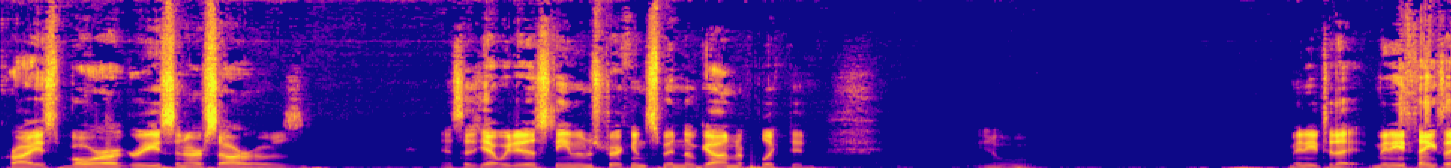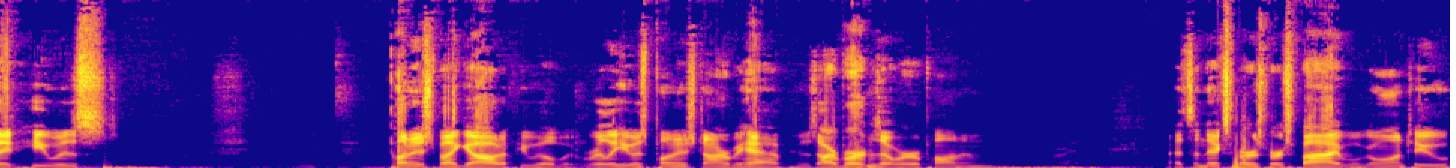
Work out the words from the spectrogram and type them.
Christ bore our griefs and our sorrows. And it says, Yet we did esteem him stricken, smitten of God, and afflicted. You know, many today, many think that he was punished by God, if you will, but really he was punished on our behalf. It was our burdens that were upon him. Right. That's the next verse, verse 5, we'll go on to.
